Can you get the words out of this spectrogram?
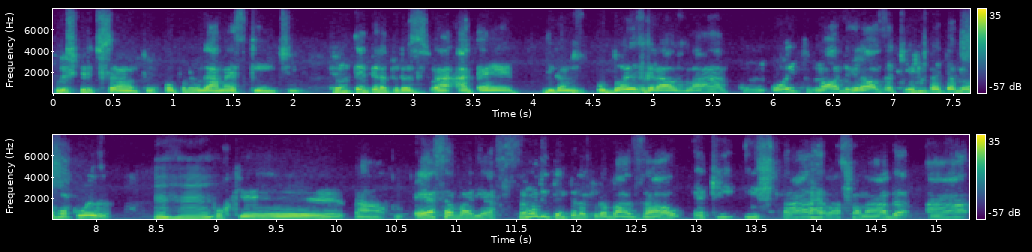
para o Espírito Santo ou para um lugar mais quente, com temperaturas, é, digamos, o 2 graus lá, com 8, 9 graus aqui, a gente vai ter a mesma coisa. Uhum. Porque a, essa variação de temperatura basal é que está relacionada à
